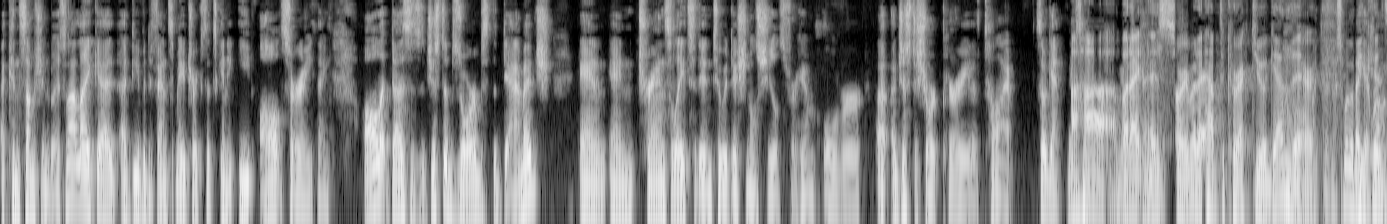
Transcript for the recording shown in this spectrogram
a consumption, but it's not like a, a D.Va Defense Matrix that's going to eat alts or anything. All it does is it just absorbs the damage and and translates it into additional shields for him over uh, just a short period of time. So again, Aha! But I you. uh, sorry, but I have to correct you again Oh, there. goodness, what did I get wrong?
